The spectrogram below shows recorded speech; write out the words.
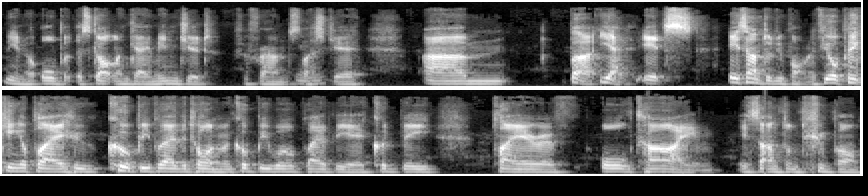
you know all but the Scotland game injured for France mm-hmm. last year. Um, but yeah, it's it's Antoine Dupont. If you're picking a player who could be player of the tournament, could be world player of the year, could be player of all time, it's Antoine Dupont.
